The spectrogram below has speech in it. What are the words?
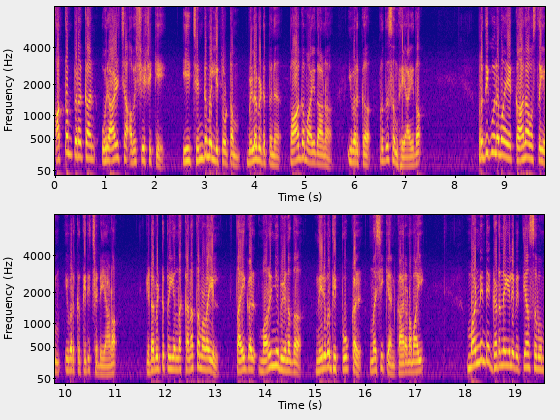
അത്തം പിറക്കാൻ ഒരാഴ്ച അവശേഷിക്കെ ഈ ചെണ്ടുമല്ലിത്തോട്ടം വിളവെടുപ്പിന് പാകമായതാണ് ഇവർക്ക് പ്രതിസന്ധിയായത്. പ്രതികൂലമായ കാലാവസ്ഥയും ഇവർക്ക് തിരിച്ചടിയാണ്. ഇടവിട്ട് പെയ്യുന്ന കനത്ത മഴയിൽ തൈകൾ മറിഞ്ഞു വീണത് നിരവധി പൂക്കൾ നശിക്കാൻ കാരണമായി. മണ്ണിന്റെ ഘടനയിലെ വ്യത്യാസവും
